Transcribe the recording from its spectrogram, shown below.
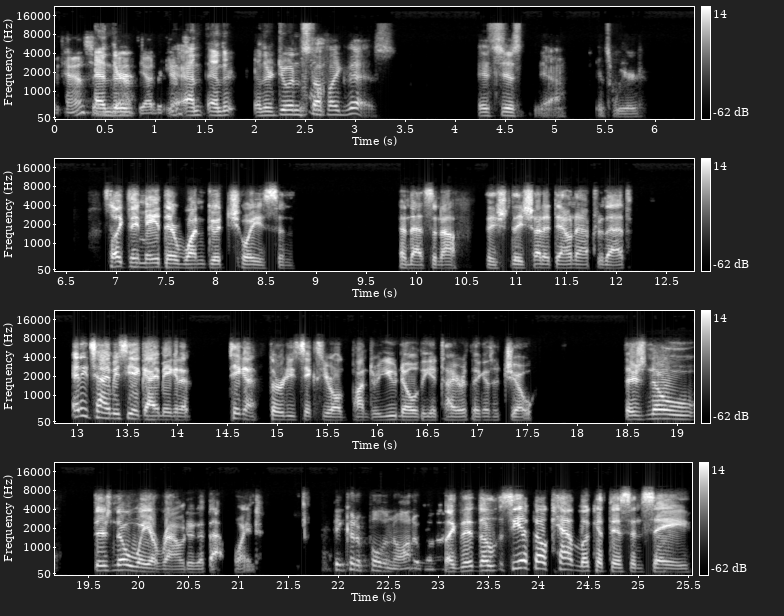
with Hansen And they're- yeah, the Yeah, and and they're and they're doing stuff like this. It's just yeah, it's weird. It's like they made their one good choice, and and that's enough. They sh- they shut it down after that. Anytime you see a guy making a taking a 36 year old punter, you know the entire thing is a joke. There's no there's no way around it at that point. they could have pulled an Ottawa. Like the, the CFL can't look at this and say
